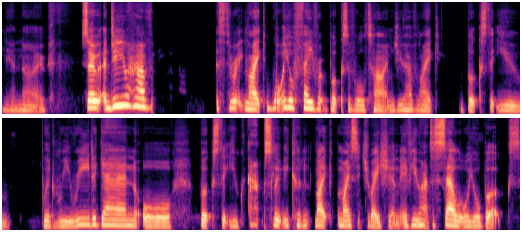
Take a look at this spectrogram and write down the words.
Yeah, no. So uh, do you have three like what are your favorite books of all time? Do you have like books that you would reread again or books that you absolutely couldn't like my situation if you had to sell all your books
